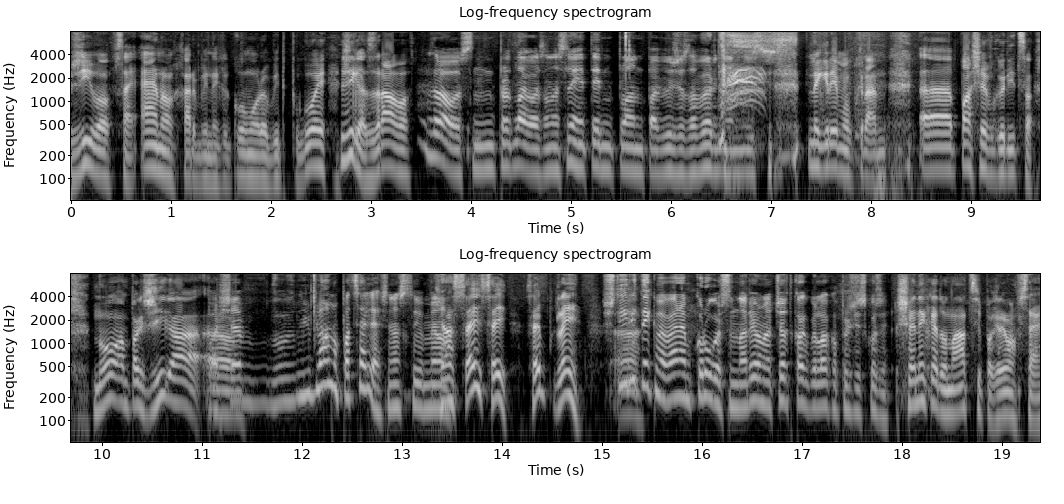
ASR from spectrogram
živo, vsaj eno, kar bi nekako moral biti pogoj. Žiga, zdravo. Zdravo, sem predlagal za naslednji teden plan, pa je bil že zavrnjen. Iz... ne gremo v kran, uh, pa še v Gorico. No, ampak žiga. Pa še v Ljubljano, pa celje, še nas tu imamo. Ja, sej, sej, sej, glej. Štiri tekme v enem krogu sem naredil načrt, kako bi lahko prišli skozi. Še nekaj donacij, pa gremo vse.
